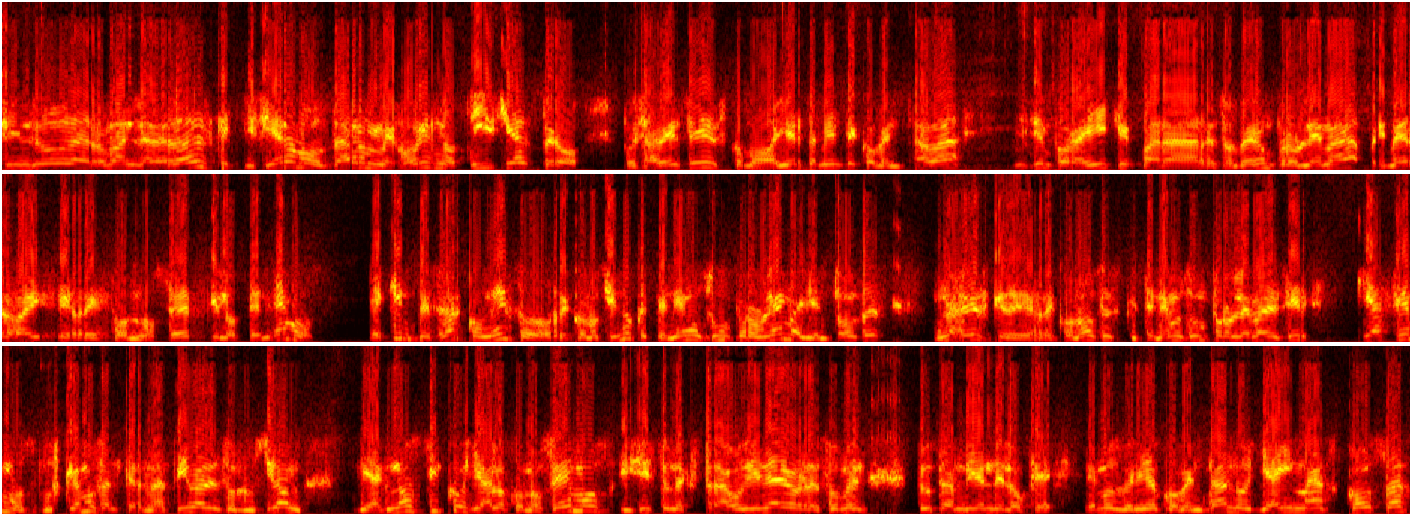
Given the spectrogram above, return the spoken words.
Sin duda, Román. La verdad es que quisiéramos dar mejores noticias, pero pues a veces, como ayer también te comentaba, dicen por ahí que para resolver un problema, primero hay que reconocer que lo tenemos. Y hay que empezar con eso, reconociendo que tenemos un problema y entonces, una vez que reconoces que tenemos un problema, decir, ¿Qué hacemos? Busquemos alternativas de solución. Diagnóstico ya lo conocemos, hiciste un extraordinario resumen tú también de lo que hemos venido comentando, ya hay más cosas.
